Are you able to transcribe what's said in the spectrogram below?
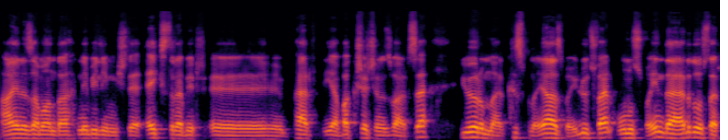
aynı zamanda ne bileyim işte ekstra bir eee per ya bakış açınız varsa yorumlar kısmına yazmayı lütfen unutmayın değerli dostlar.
